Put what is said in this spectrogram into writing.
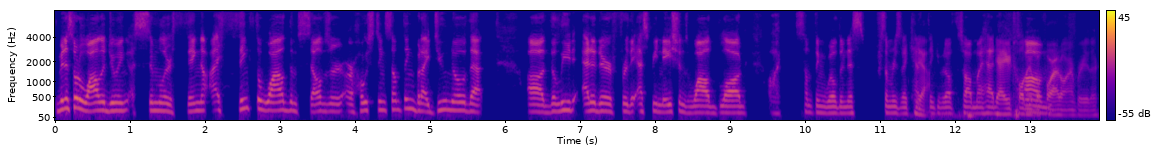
The minnesota wild are doing a similar thing. Now i think the wild themselves are, are hosting something but i do know that uh, the lead editor for the SB Nation's Wild blog, oh, something wilderness. For some reason, I can't Yeah. think of it off the top of my head. yeah. You told me Um, before. I don't remember either.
